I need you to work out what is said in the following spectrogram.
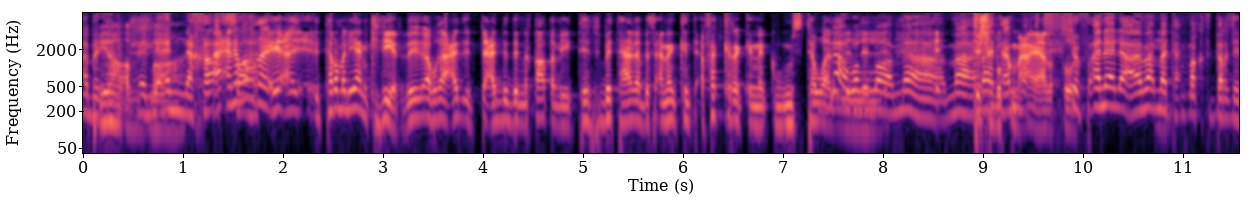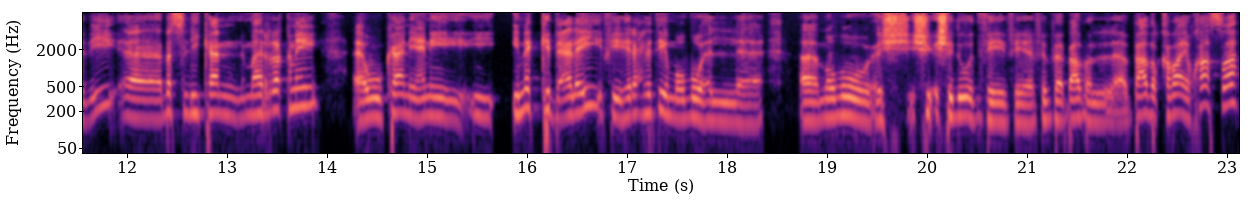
ابدا يا الله لأنه خاصة أنا ما أبغى ترى مليان كثير أبغى تعدد النقاط اللي تثبت هذا بس أنا كنت أفكرك إنك مستوى لا ال- ال- والله ما ما تشبك ما. معي على طول. شوف أنا لا ما, ما تعمقت الدرجة دي آه، بس اللي كان مأرقني آه، وكان يعني ينكد علي في رحلتي موضوع آه، موضوع الشذوذ في في في بعض بعض القضايا وخاصة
